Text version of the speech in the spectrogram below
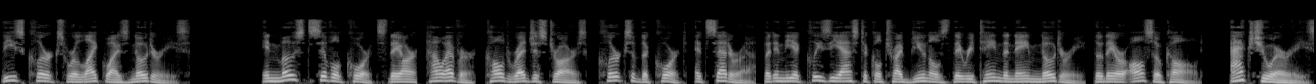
these clerks were likewise notaries. In most civil courts they are, however, called registrars, clerks of the court, etc., but in the ecclesiastical tribunals they retain the name notary, though they are also called actuaries.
